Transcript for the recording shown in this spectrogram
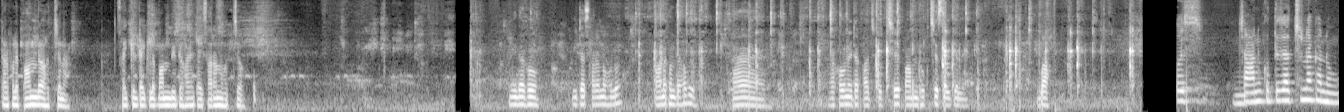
তার ফলে পাম্প দেওয়া হচ্ছে না। সাইকেল টাইকেলে পাম্প দিতে হয় তাই সারানো হচ্ছে। এই দেখো এটা সারানো হলো। পাম্প এখন হবে? হ্যাঁ। এখন এটা কাজ করছে পাম্প ঢুকছে সাইকেলে। বাহ। চান করতে যাচ্ছ না কেন?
